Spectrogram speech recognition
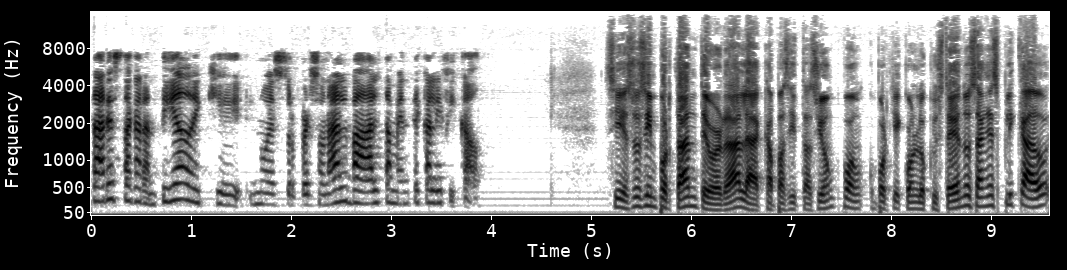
dar esta garantía de que nuestro personal va altamente calificado. Sí, eso es importante, ¿verdad? La capacitación, porque con lo que ustedes nos han explicado,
